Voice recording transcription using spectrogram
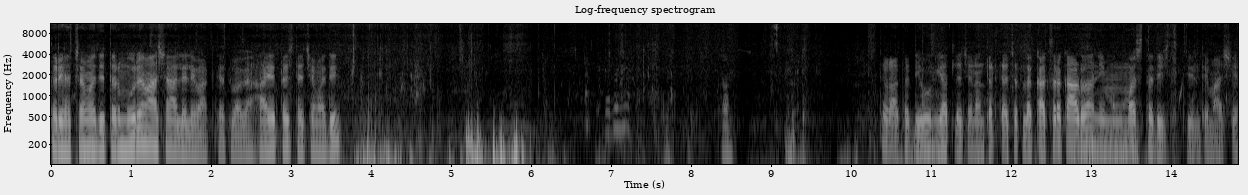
तर ह्याच्यामध्ये तर मुरे मासे आलेले वाटतात बघा. आहेतच त्याच्यामध्ये. तर आता देऊन घातल्याच्या नंतर त्याच्यातला कचरा काढू आणि मग मस्त दिसतील ते मासे.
